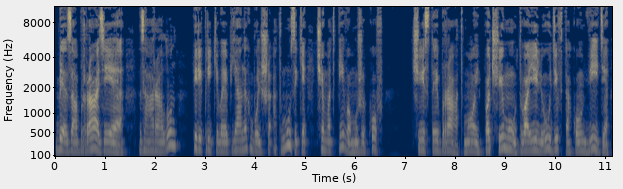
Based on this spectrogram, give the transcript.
«Безобразие!» — заорал он, перекрикивая пьяных больше от музыки, чем от пива мужиков, «Чистый брат мой, почему твои люди в таком виде?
